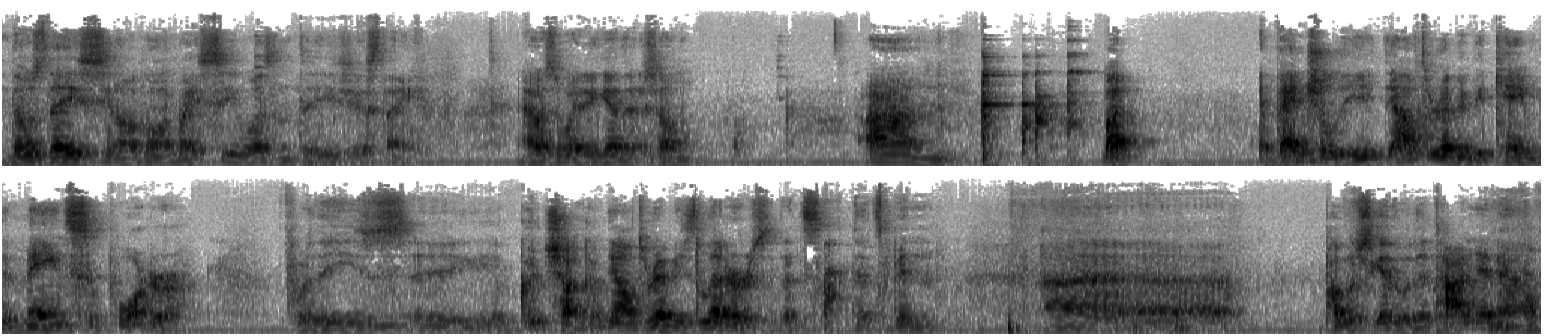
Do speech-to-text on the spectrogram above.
In those days, you know, going by sea wasn't the easiest thing. That was the way to get there. So, um, but eventually the Alter Rebbe became the main supporter for these. Uh, a good chunk of the Alter Rebbe's letters that's that's been uh, published together with the Tanya now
